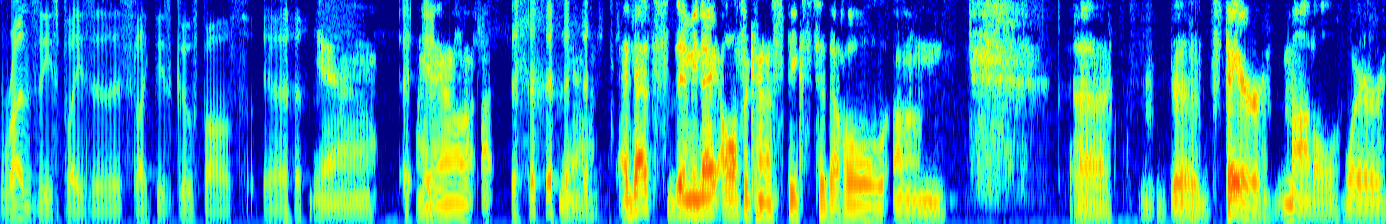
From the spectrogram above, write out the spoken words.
runs these places. It's like these goofballs. Yeah. yeah. I It. know. I, yeah. Uh, That's. I mean, that also kind of speaks to the whole um, uh, uh, fair model where,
